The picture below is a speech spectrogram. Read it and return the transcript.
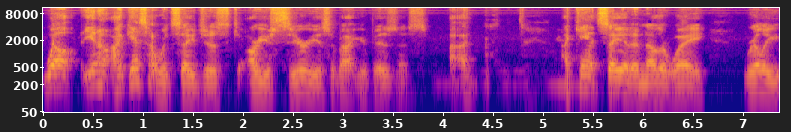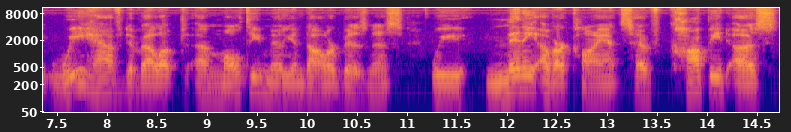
Well, you know, I guess I would say just, are you serious about your business? I, I can't say it another way. Really, we have developed a multi-million dollar business. We, many of our clients have copied us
